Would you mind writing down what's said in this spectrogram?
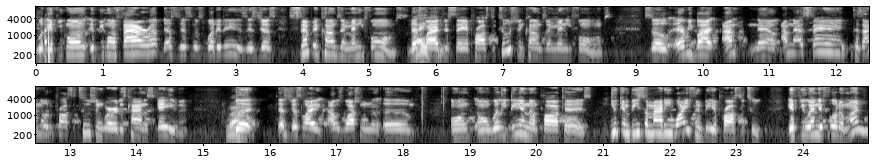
what if you going if you gonna fire up? That's just is what it is. It's just simping comes in many forms. That's Thank why you. I just said prostitution comes in many forms. So everybody, I'm now I'm not saying because I know the prostitution word is kind of scathing, Right. but that's just like I was watching the um on on Willie D and them podcast. You can be somebody's wife and be a prostitute if you're in it for the money.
